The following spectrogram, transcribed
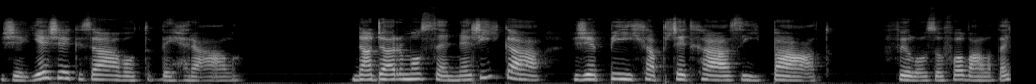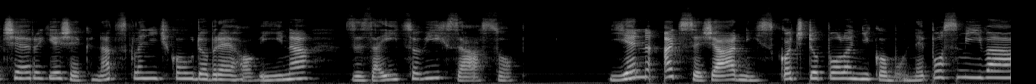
že Ježek závod vyhrál. Nadarmo se neříká, že pícha předchází pád. Filozofoval večer Ježek nad skleničkou dobrého vína ze zajícových zásob. Jen ať se žádný skoč do pole nikomu neposmívá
